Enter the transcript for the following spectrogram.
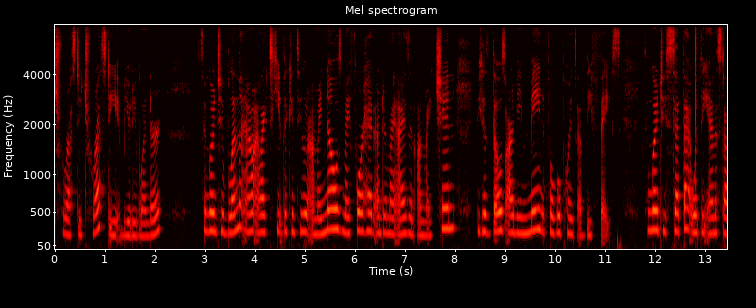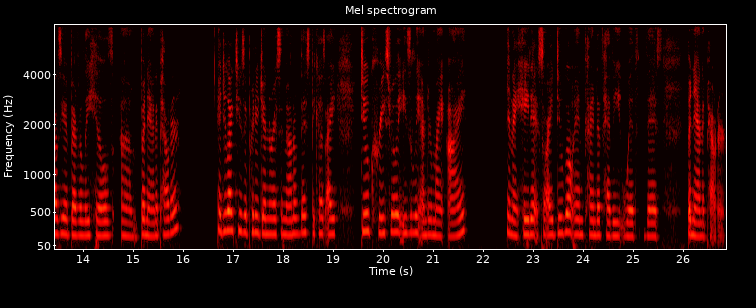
trusty, trusty beauty blender. So I'm going to blend that out. I like to keep the concealer on my nose, my forehead, under my eyes, and on my chin because those are the main focal points of the face. So I'm going to set that with the Anastasia Beverly Hills um, banana powder. I do like to use a pretty generous amount of this because I do crease really easily under my eye and I hate it. So I do go in kind of heavy with this banana powder.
